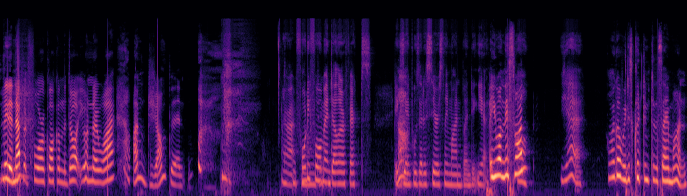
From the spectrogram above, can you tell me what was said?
Need a nap at four o'clock on the dot. You wanna know why? I'm jumping. All right, no 44 idea. Mandela effects examples that are seriously mind blending. Yeah. Are you on this one? Oh, yeah. Oh my god, we just clicked into the same one.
